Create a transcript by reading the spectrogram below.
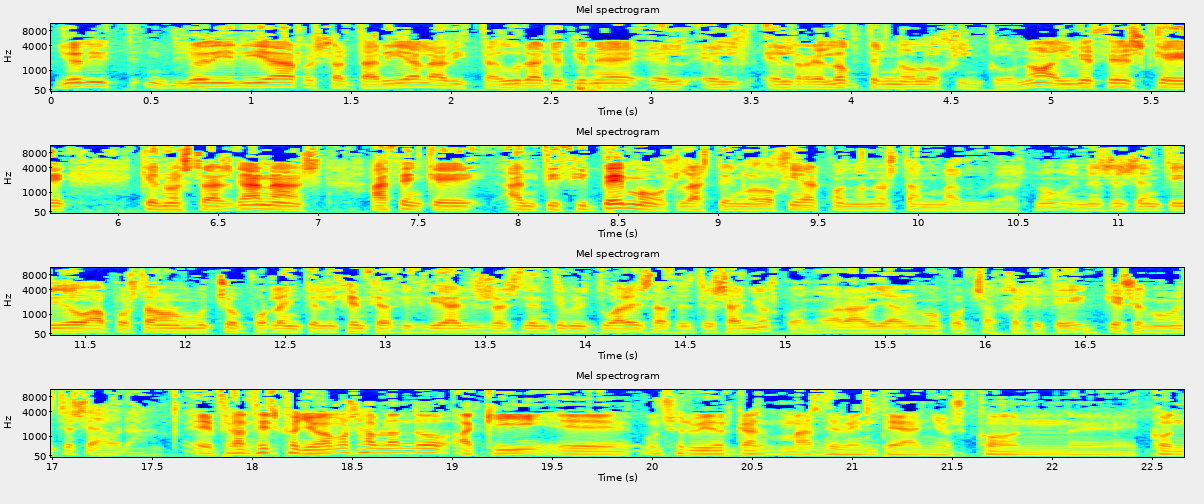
yo, yo diría, resaltaría la dictadura que tiene el, el, reloj tecnológico. ¿no? Hay veces que, que, nuestras ganas hacen que anticipemos las tecnologías cuando no están maduras. ¿no? En ese sentido, apostamos mucho por la inteligencia artificial y los asistentes virtuales hace tres años, cuando ahora ya vemos por ChatGPT, que es el momento sea ahora. Eh, Francisco, llevamos hablando aquí eh, un servidor más de 20 años con, eh, con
